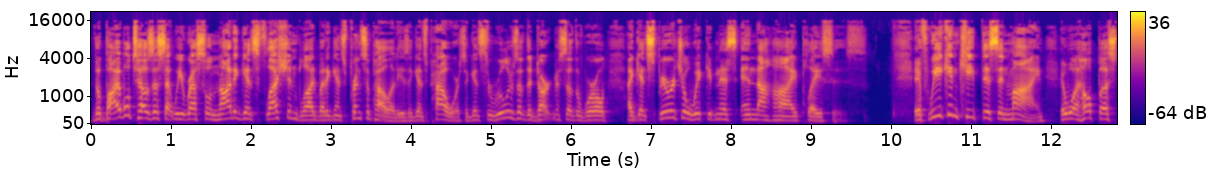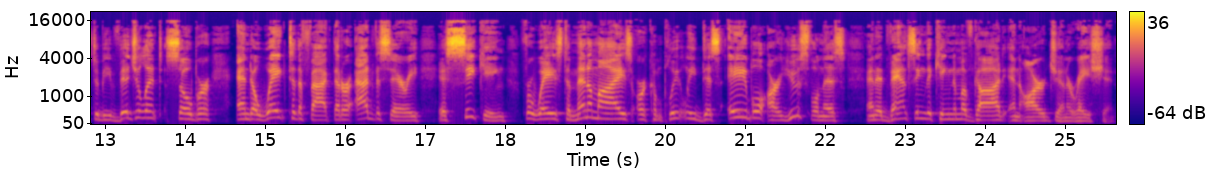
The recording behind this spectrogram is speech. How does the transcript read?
The Bible tells us that we wrestle not against flesh and blood, but against principalities, against powers, against the rulers of the darkness of the world, against spiritual wickedness in the high places. If we can keep this in mind, it will help us to be vigilant, sober, and awake to the fact that our adversary is seeking for ways to minimize or completely disable our usefulness and advancing the kingdom of God in our generation.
